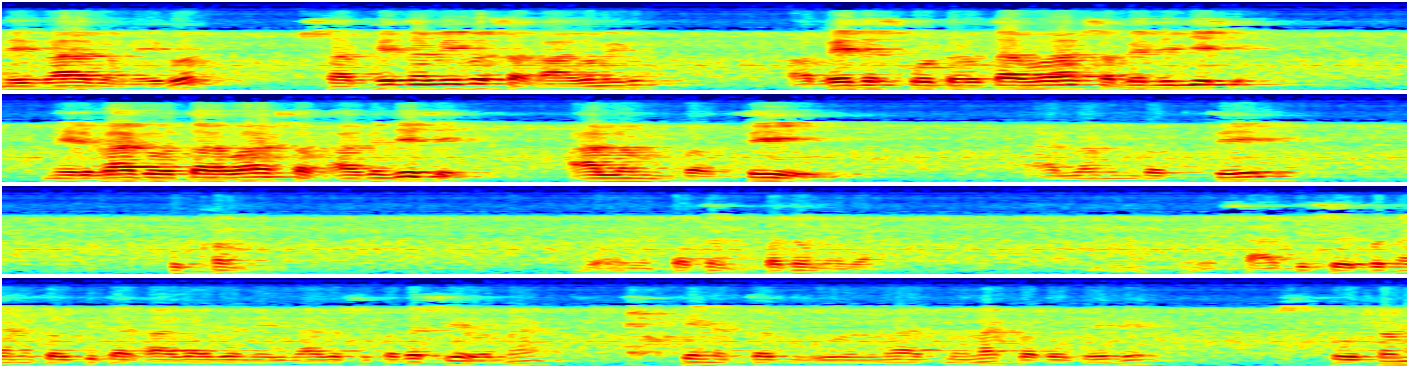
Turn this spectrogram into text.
निर्भागमेव, सभेदमेव, सभागमेव। अभेद स्फोट होता हुआ, सभेद जैसे। निर्भाग होता हुआ, सभाग जैसे। आलम्बते आलम्बते सुखम पदम पदम होगा। साध्य से उपधान कल्पिता भाग निर्भाग से पद से वरना तेन तत्मना पद भेद स्फोटम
